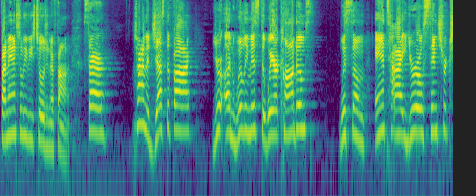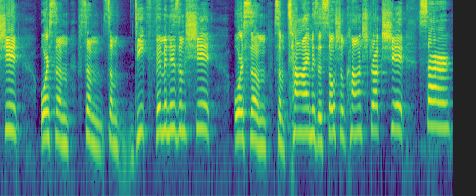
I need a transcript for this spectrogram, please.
Financially, these children are fine. Sir, trying to justify your unwillingness to wear condoms with some anti-Eurocentric shit or some some some deep feminism shit or some some time is a social construct shit, sir.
